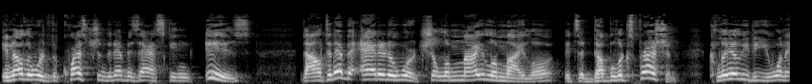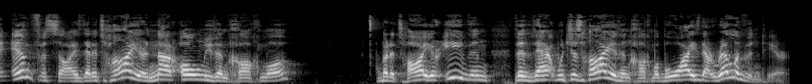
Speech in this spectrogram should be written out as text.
In other words, the question that Rebbe is asking is, the Alter Rebbe added a word, shalamayla. It's a double expression. Clearly, that you want to emphasize that it's higher not only than chachma, but it's higher even than that which is higher than chachma. But why is that relevant here?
